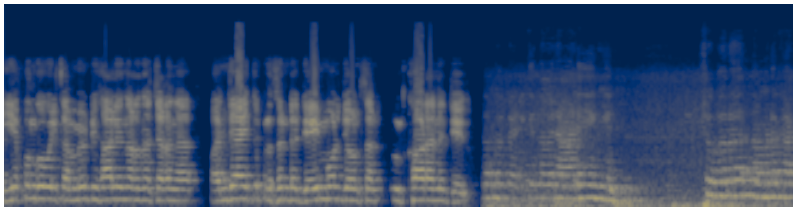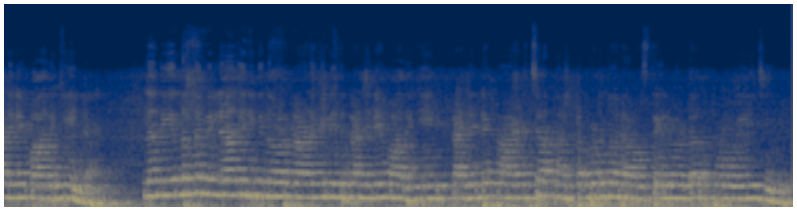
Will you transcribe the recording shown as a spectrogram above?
അയ്യപ്പൻകോവിൽ കമ്മ്യൂണിറ്റി ഹാളിൽ നടന്ന ചടങ്ങ് പഞ്ചായത്ത് പ്രസിഡന്റ് ജെയ്മോൾ ജോൺസൺ ഉദ്ഘാടനം ചെയ്തു. കഴിക്കുന്നവരാണെങ്കിൽ കഴിക്കുന്നവരാണ് ഷുഗർ നമ്മുടെ കണ്ണിനെ ബാധിക്കുകയില്ല. എന്നാൽ നിയന്ത്രണമില്ലാതിരിക്കുന്നവർക്കാണെങ്കിൽ ഇത് കണ്ണിനെ ബാധിക്കുകയും കണ്ണിന്റെ കാഴ്ച നഷ്ടപ്പെടുന്ന ഒരവസ്ഥയിലോട്ട് പോവുകയും ചെയ്യും.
